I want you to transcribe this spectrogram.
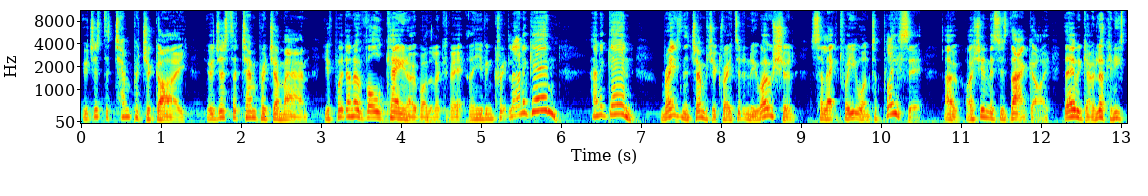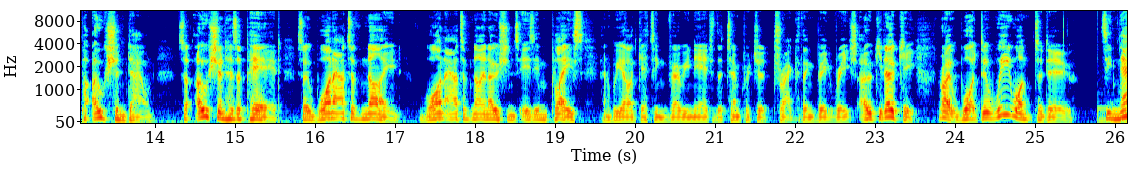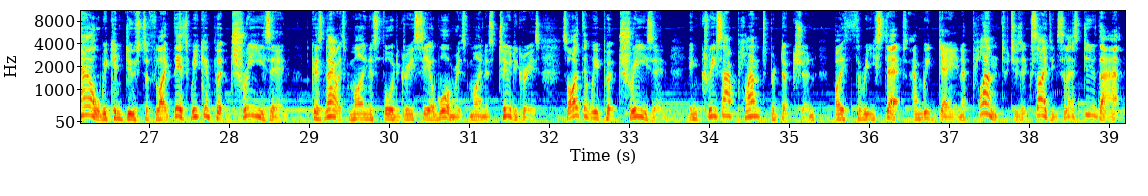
You're just the temperature guy. You're just the temperature man. You've put down a volcano by the look of it, and then you've increased... And again! And again! Raising the temperature created a new ocean. Select where you want to place it. Oh, I assume this is that guy. There we go. Look, and he's put ocean down. So ocean has appeared. So one out of nine. One out of nine oceans is in place, and we are getting very near to the temperature track thing being reached. Okie dokie. Right, what do we want to do? See, now we can do stuff like this. We can put trees in, because now it's minus 4 degrees C or warmer, it's minus 2 degrees. So I think we put trees in, increase our plant production by three steps, and we gain a plant, which is exciting. So let's do that.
